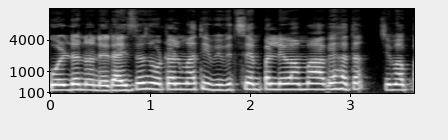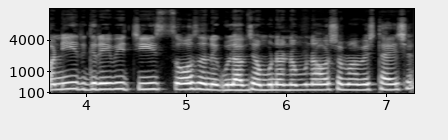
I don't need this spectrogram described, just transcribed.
ગોલ્ડન અને રાઇઝન હોટલમાંથી વિવિધ સેમ્પલ લેવામાં આવ્યા હતા, જેમાં પનીર, ગ્રેવી, ચીઝ, સોસ અને ગુલાબજાંબુના નમૂનાઓ સમાવેશ થાય છે.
